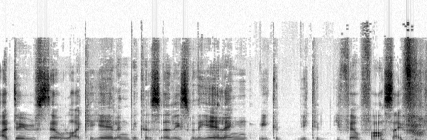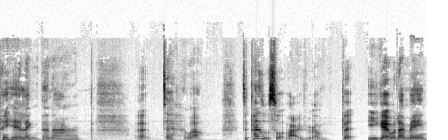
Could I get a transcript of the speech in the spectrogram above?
I do still like a yearling because at least with a yearling you could you could you feel far safer on a yearling than Arab. Uh, well, depends what sort of Arab you're on, but you get what I mean.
